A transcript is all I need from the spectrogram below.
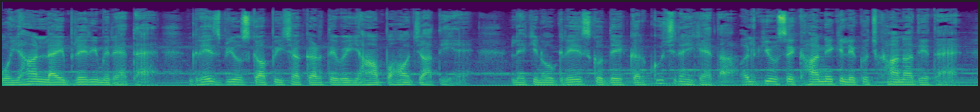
वो यहाँ लाइब्रेरी में रहता है। ग्रेस भी उसका पीछा करते हुए यहाँ पहुँच जाती है। लेकिन वो ग्रेस को देखकर कुछ नहीं कहता, बल्कि उसे खाने के लिए कुछ खाना देता है।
